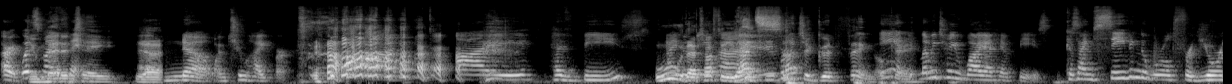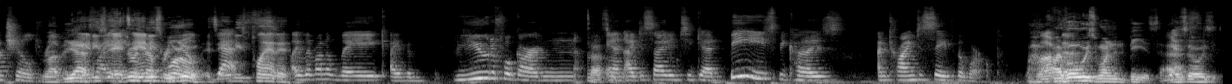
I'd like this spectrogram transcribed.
All right. Do What's you my thing? meditate? Uh, yeah. No, I'm too hyper. I have bees. Ooh, I have a that's awesome. That's such a good thing. Okay. And let me tell you why I have bees. Because I'm saving the world for your children. Love it. Yes, Andy's, right. it's Doing Andy's for world. you. It's Yes. Andy's planet. I live on a lake. I have a beautiful garden. awesome. And I decided to get bees because I'm trying to save the world. Love I've that. always wanted bees. I Yes. was always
